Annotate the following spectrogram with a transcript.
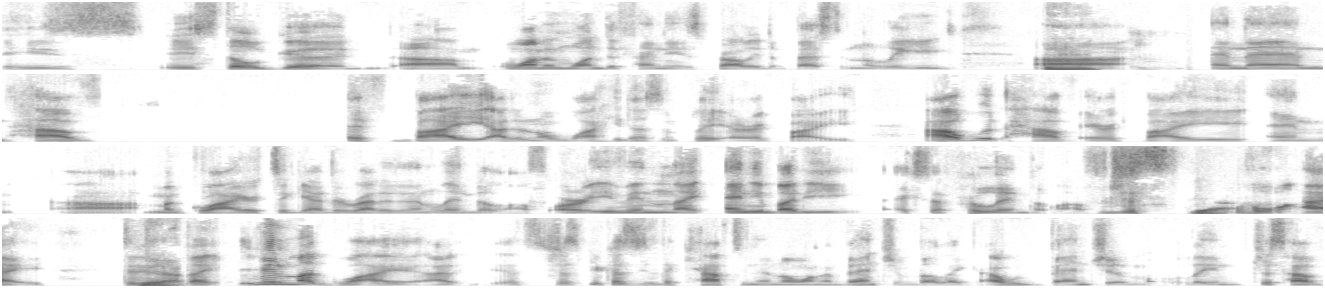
he's he's still good. Um, one on one defending is probably the best in the league. Uh, and then have if Bailly, I don't know why he doesn't play Eric Bailly. I would have Eric Bailly and uh, Maguire together rather than Lindelof, or even like anybody except for Lindelof. Just Yeah. why? Dude, Yeah. Like even Maguire, I, it's just because he's the captain and I don't want to bench him. But like I would bench him, like, just have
